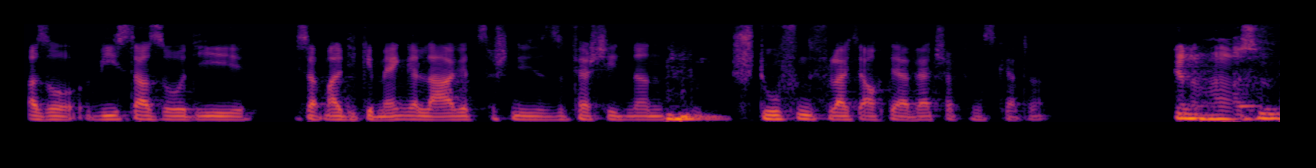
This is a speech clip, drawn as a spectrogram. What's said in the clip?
Also wie ist da so die, ich sag mal, die Gemengelage zwischen diesen verschiedenen mhm. Stufen, vielleicht auch der Wertschöpfungskette? Genau, also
